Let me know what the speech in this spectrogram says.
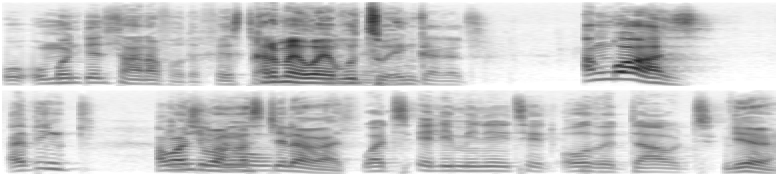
umuntu elihlangana for the first time. maye waya Sibone. kudzwenka kathi angikwazi. I think abantu bangasitshela kahle. what eliminated all the doubt yeah.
